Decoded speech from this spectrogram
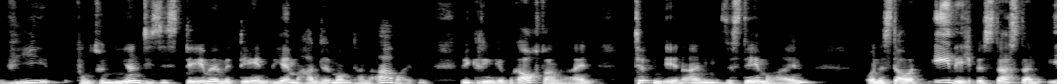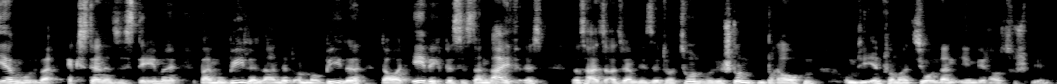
wie funktionieren die Systeme, mit denen wir im Handel momentan arbeiten. Wir kriegen Gebrauchwagen rein, tippen die in ein System rein und es dauert ewig, bis das dann irgendwo über externe Systeme bei Mobile landet. Und Mobile dauert ewig, bis es dann live ist. Das heißt also, wir haben die Situation, wo wir Stunden brauchen, um die Information dann irgendwie rauszuspielen.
